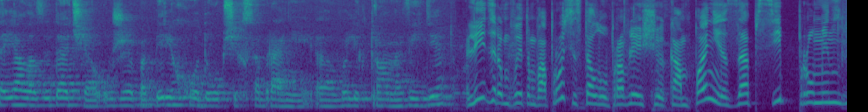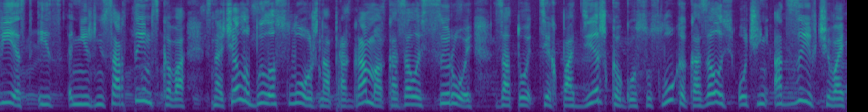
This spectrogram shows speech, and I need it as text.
стояла задача уже по переходу общих собраний э, в электронном виде. Лидером в этом вопросе стала управляющая компания «Запсипроминвест» из Нижнесартымского. Сначала было сложно, программа оказалась сырой. Зато техподдержка госуслуг оказалась очень отзывчивой.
